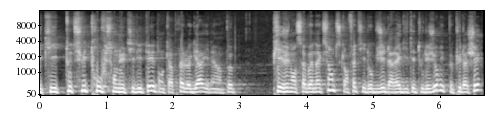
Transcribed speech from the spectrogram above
et qui tout de suite trouve son utilité. Donc après le gars il est un peu piégé dans sa bonne action parce qu'en fait il est obligé de la rééditer tous les jours, il peut plus lâcher.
